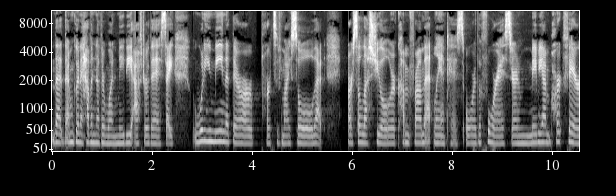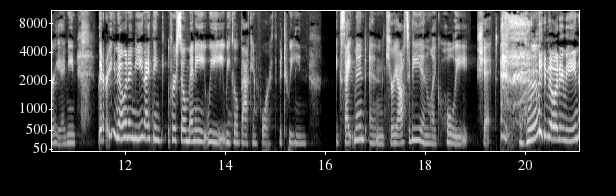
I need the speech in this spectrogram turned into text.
that I'm going to have another one maybe after this? I what do you mean that there are parts of my soul that are celestial or come from Atlantis or the forest or maybe I'm part fairy. I mean, there you know what I mean? I think for so many we we go back and forth between excitement and curiosity and like holy shit mm-hmm. you know what i mean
